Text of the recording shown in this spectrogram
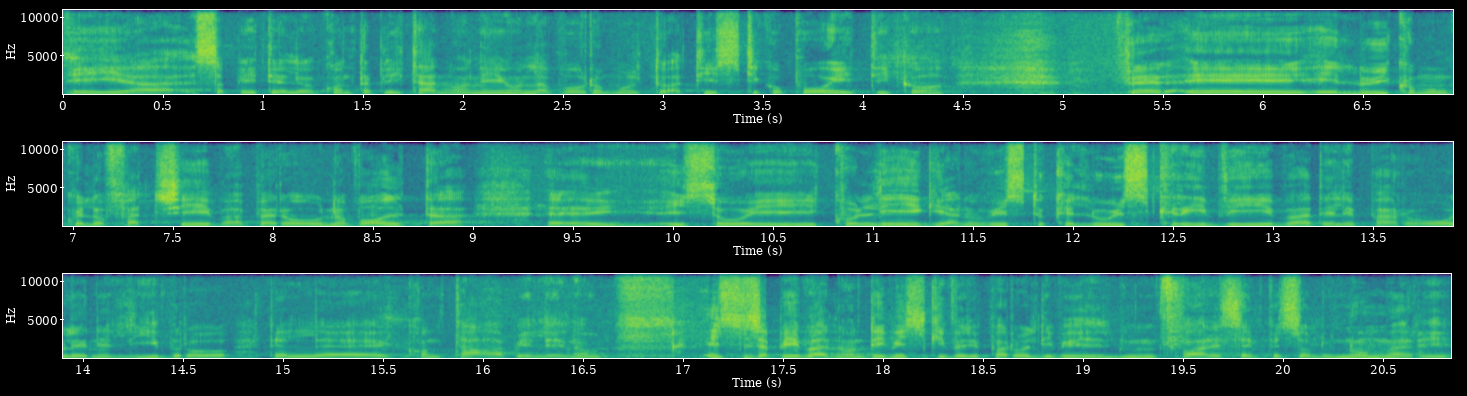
E uh, sapete, la contabilità non è un lavoro molto artistico, poetico, per, e, e, lui comunque lo faceva, però una volta eh, i suoi colleghi hanno visto che lui scriveva delle parole nel libro del contabile, no? E si sapeva non devi scrivere parole, devi fare sempre solo numeri.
